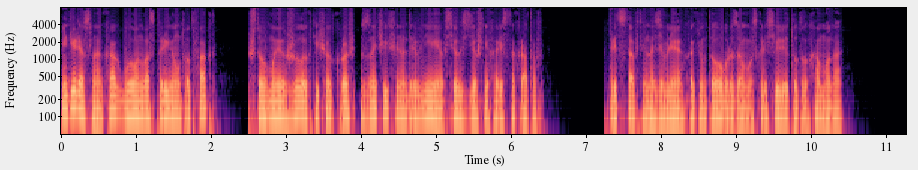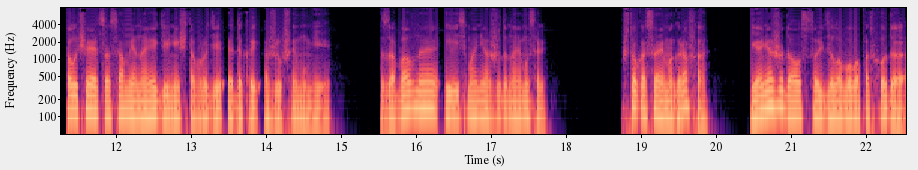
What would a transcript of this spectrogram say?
Интересно, как бы он воспринял тот факт, что в моих жилах течет кровь значительно древнее всех здешних аристократов. Представьте, на земле каким-то образом воскресили Тутанхамона. Получается, сам я на Эдди нечто вроде эдакой ожившей мумии. Забавная и весьма неожиданная мысль. Что касаемо графа, я не ожидал столь делового подхода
